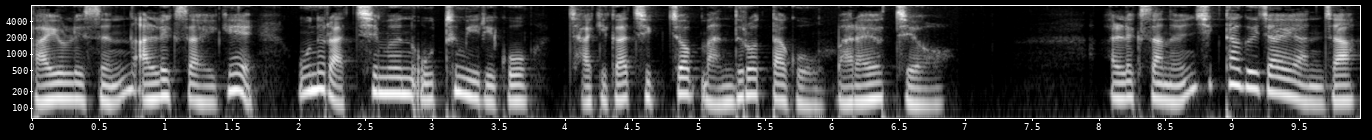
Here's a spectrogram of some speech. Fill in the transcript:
바이올렛은 알렉사에게 오늘 아침은 오트밀이고 자기가 직접 만들었다고 말하였지요. 알렉사는 식탁 의자에 앉아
